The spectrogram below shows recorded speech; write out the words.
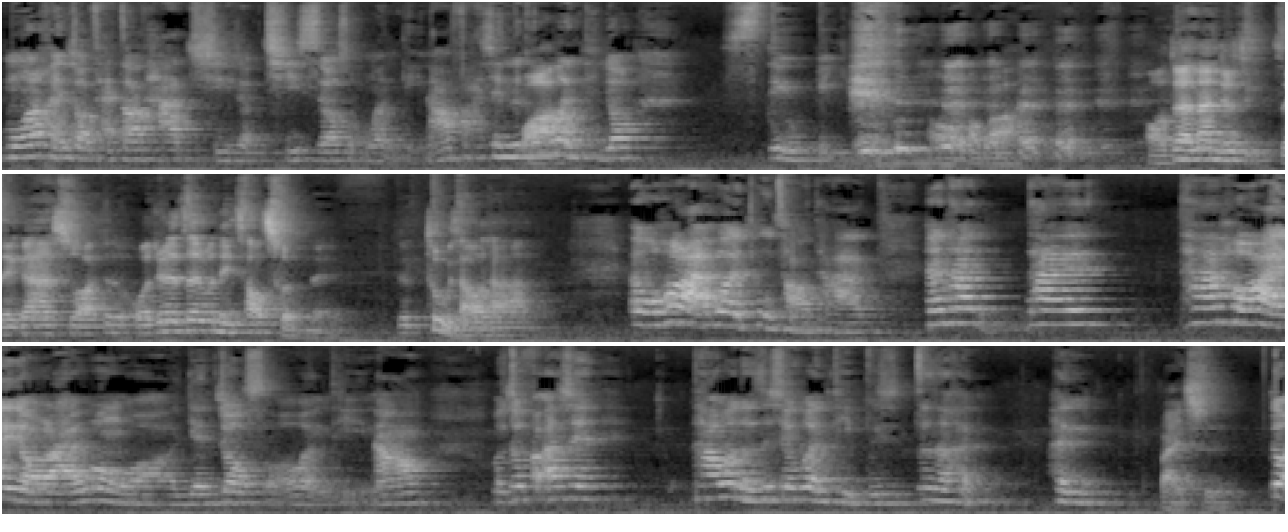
磨了很久才知道他其实其实有什么问题，然后发现这个问题又。丢笔哦，好吧，哦，对啊，那你就直接跟他说，就是我觉得这个问题超蠢的，就吐槽他。哎、欸，我后来会吐槽他，但他他他后来有来问我研究所的问题，然后我就发现他问的这些问题不是真的很很白痴。对，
